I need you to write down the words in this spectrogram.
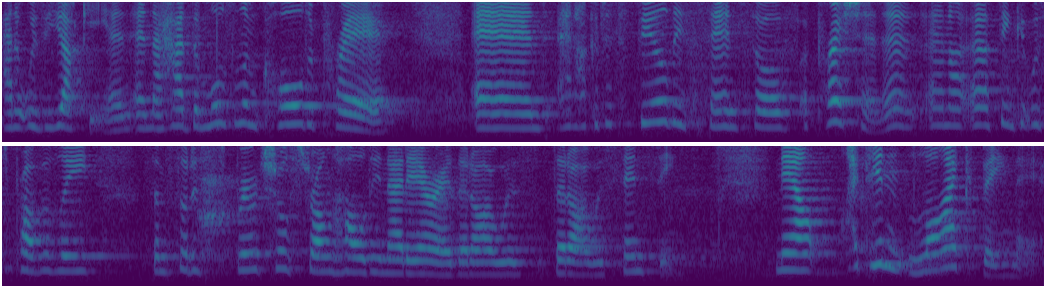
And it was yucky. And, and they had the Muslim call to prayer. And, and I could just feel this sense of oppression. And, and I, I think it was probably some sort of spiritual stronghold in that area that I was, that I was sensing. Now, I didn't like being there.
